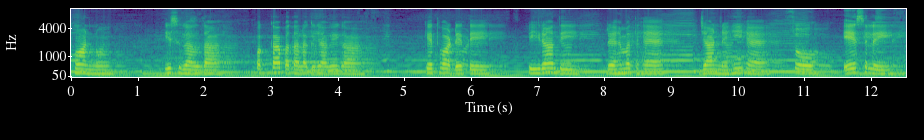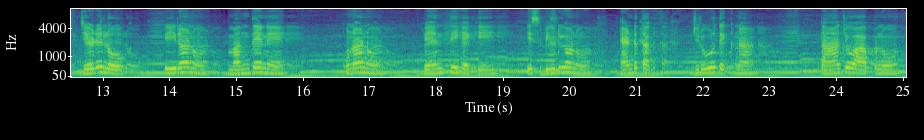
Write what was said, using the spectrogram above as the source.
ਤੁਹਾਨੂੰ ਇਸ ਗੱਲ ਦਾ ਪੱਕਾ ਪਤਾ ਲੱਗ ਜਾਵੇਗਾ ਕਿ ਤੁਹਾਡੇ ਤੇ ਪੀਰਾਂ ਦੀ ਰਹਿਮਤ ਹੈ ਜਾਂ ਨਹੀਂ ਹੈ। ਸੋ ਇਸ ਲਈ ਜਿਹੜੇ ਲੋਕ ਪੀਰਾਂ ਨੂੰ ਮੰਨਦੇ ਨੇ, ਉਹਨਾਂ ਨੂੰ ਬੇਨਤੀ ਹੈ ਕਿ ਇਸ ਵੀਡੀਓ ਨੂੰ ਐਂਡ ਤੱਕ ਜ਼ਰੂਰ ਦੇਖਣਾ ਤਾਂ ਜੋ ਆਪ ਨੂੰ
